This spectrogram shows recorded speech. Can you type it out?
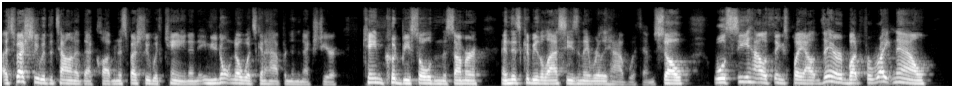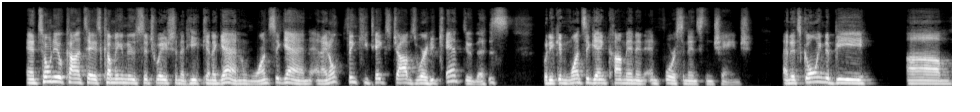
especially with the talent at that club and especially with Kane. And, and you don't know what's going to happen in the next year. Kane could be sold in the summer, and this could be the last season they really have with him. So we'll see how things play out there. But for right now, Antonio Conte is coming into a situation that he can again, once again, and I don't think he takes jobs where he can't do this, but he can once again come in and, and force an instant change. And it's going to be um,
